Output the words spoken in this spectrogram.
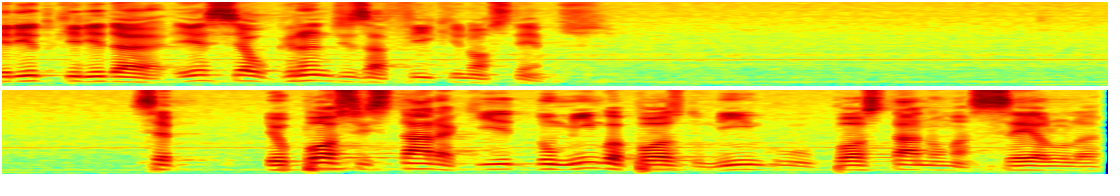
Querido, querida, esse é o grande desafio que nós temos. Eu posso estar aqui domingo após domingo, posso estar numa célula,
